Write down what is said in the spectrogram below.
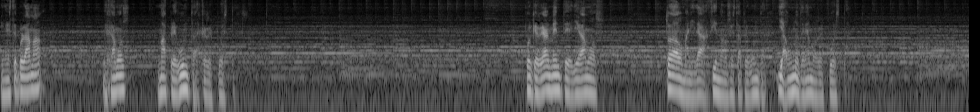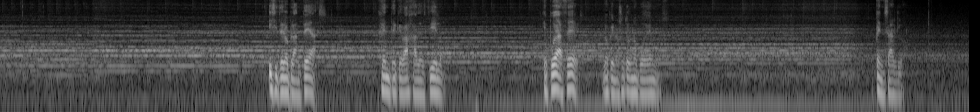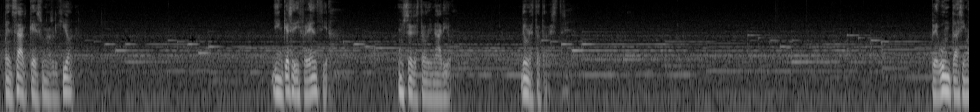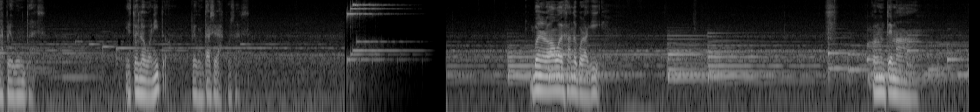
En este programa dejamos más preguntas que respuestas. Porque realmente llevamos toda humanidad haciéndonos esta pregunta y aún no tenemos respuesta. Y si te lo planteas, gente que baja del cielo, que puede hacer lo que nosotros no podemos, pensarlo, pensar que es una religión. ¿Y en qué se diferencia un ser extraordinario de un extraterrestre? Preguntas y más preguntas. Y esto es lo bonito, preguntarse las cosas. Bueno, lo vamos dejando por aquí. Con un tema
